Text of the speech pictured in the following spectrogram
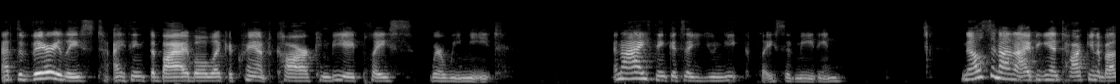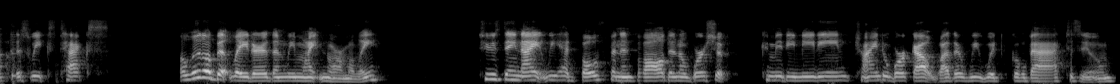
At the very least, I think the Bible, like a cramped car, can be a place where we meet. And I think it's a unique place of meeting. Nelson and I began talking about this week's text a little bit later than we might normally. Tuesday night, we had both been involved in a worship committee meeting trying to work out whether we would go back to Zoom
